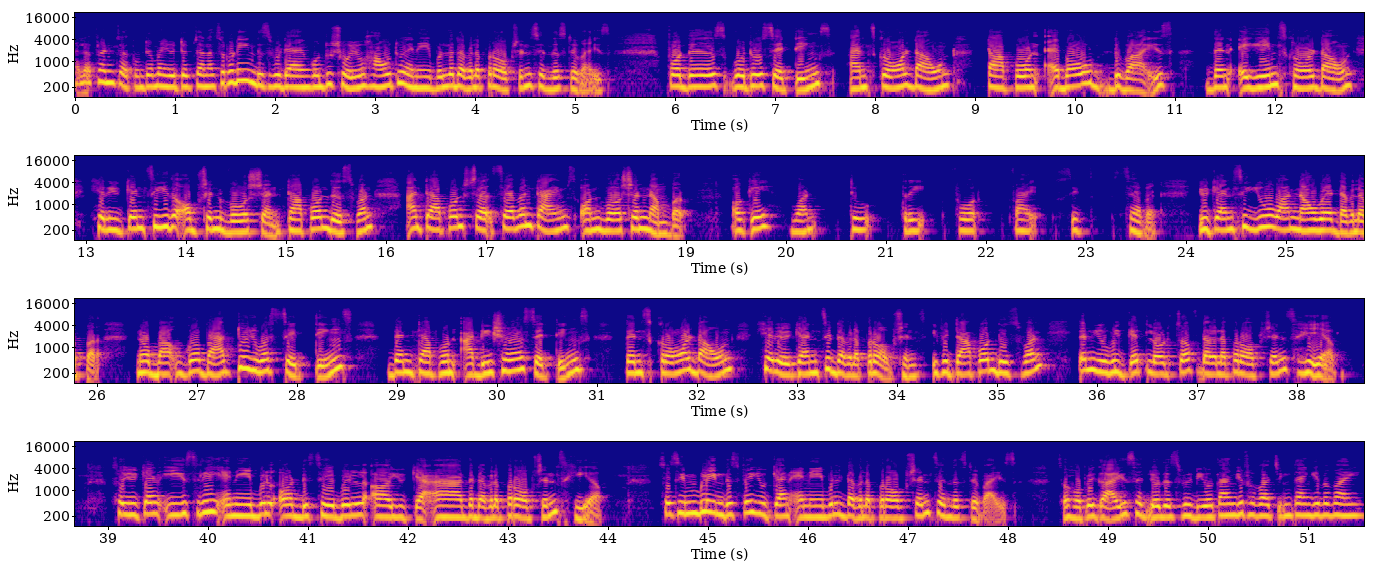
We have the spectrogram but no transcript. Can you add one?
Hello friends, welcome to my YouTube channel. So today in this video I am going to show you how to enable the developer options in this device. For this go to settings and scroll down, tap on about device then again scroll down here you can see the option version tap on this one and tap on seven times on version number okay one two three four five six seven. You can see you are now a developer. Now go back to your settings then tap on additional settings then scroll down. Here you can see developer options. If you tap on this one then you will get lots of developer options here. So you can easily enable or disable uh, you can uh, the developer options here. So simply in this way you can enable developer options in this device. So hope you guys enjoy this video. Thank you for watching. Thank you. Bye bye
